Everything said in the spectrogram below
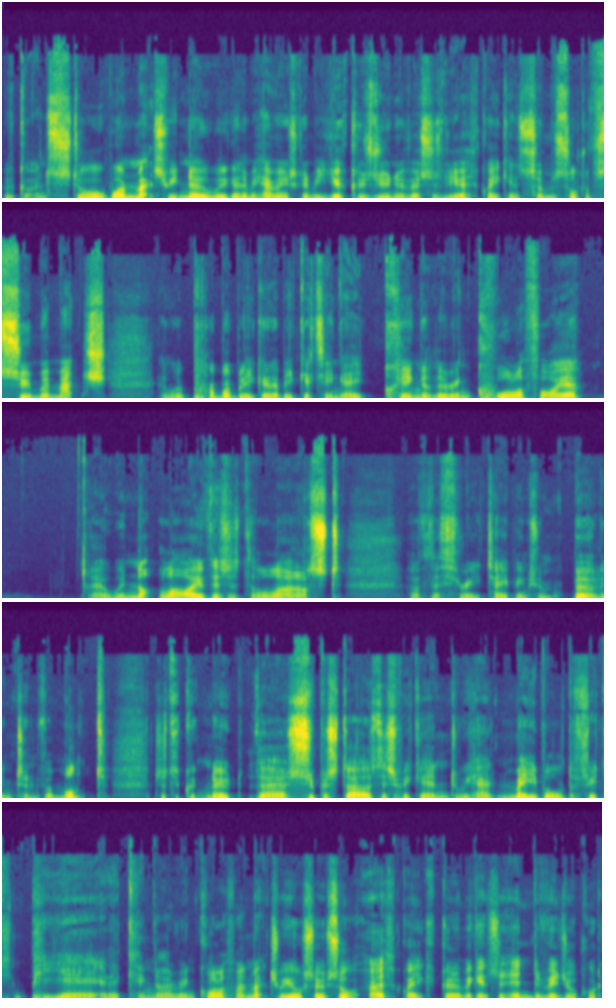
we've got in store. One match we know we're going to be having is going to be Yokozuna versus the Earthquake in some sort of sumo match, and we're probably going to be getting a King of the Ring qualifier. Uh, we're not live. This is the last of the three tapings from Burlington, Vermont. Just a quick note: the superstars this weekend. We had Mabel defeating Pierre in a King of the Ring qualifying match. We also saw Earthquake going up against an individual called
